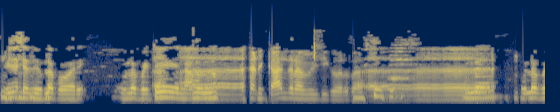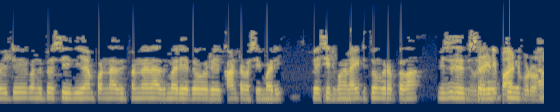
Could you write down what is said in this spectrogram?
விஜய் சேதுபதி உள்ள போவாரு. உள்ள போயிட்டு காஞ்சனா மியூசிக் வருதா? உள்ள உள்ள போயிட்டு கொஞ்சம் பேசி இது ஏன் பண்ண அது பண்ண அது மாதிரி ஏதோ ஒரு கான்ட்ரவர்சி மாதிரி பேசிட்டு இருப்பாங்க. நைட்டு தூங்குறப்பதான். விஜய் பாட்டு போடுவானா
